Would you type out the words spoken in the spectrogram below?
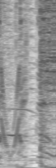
big, big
